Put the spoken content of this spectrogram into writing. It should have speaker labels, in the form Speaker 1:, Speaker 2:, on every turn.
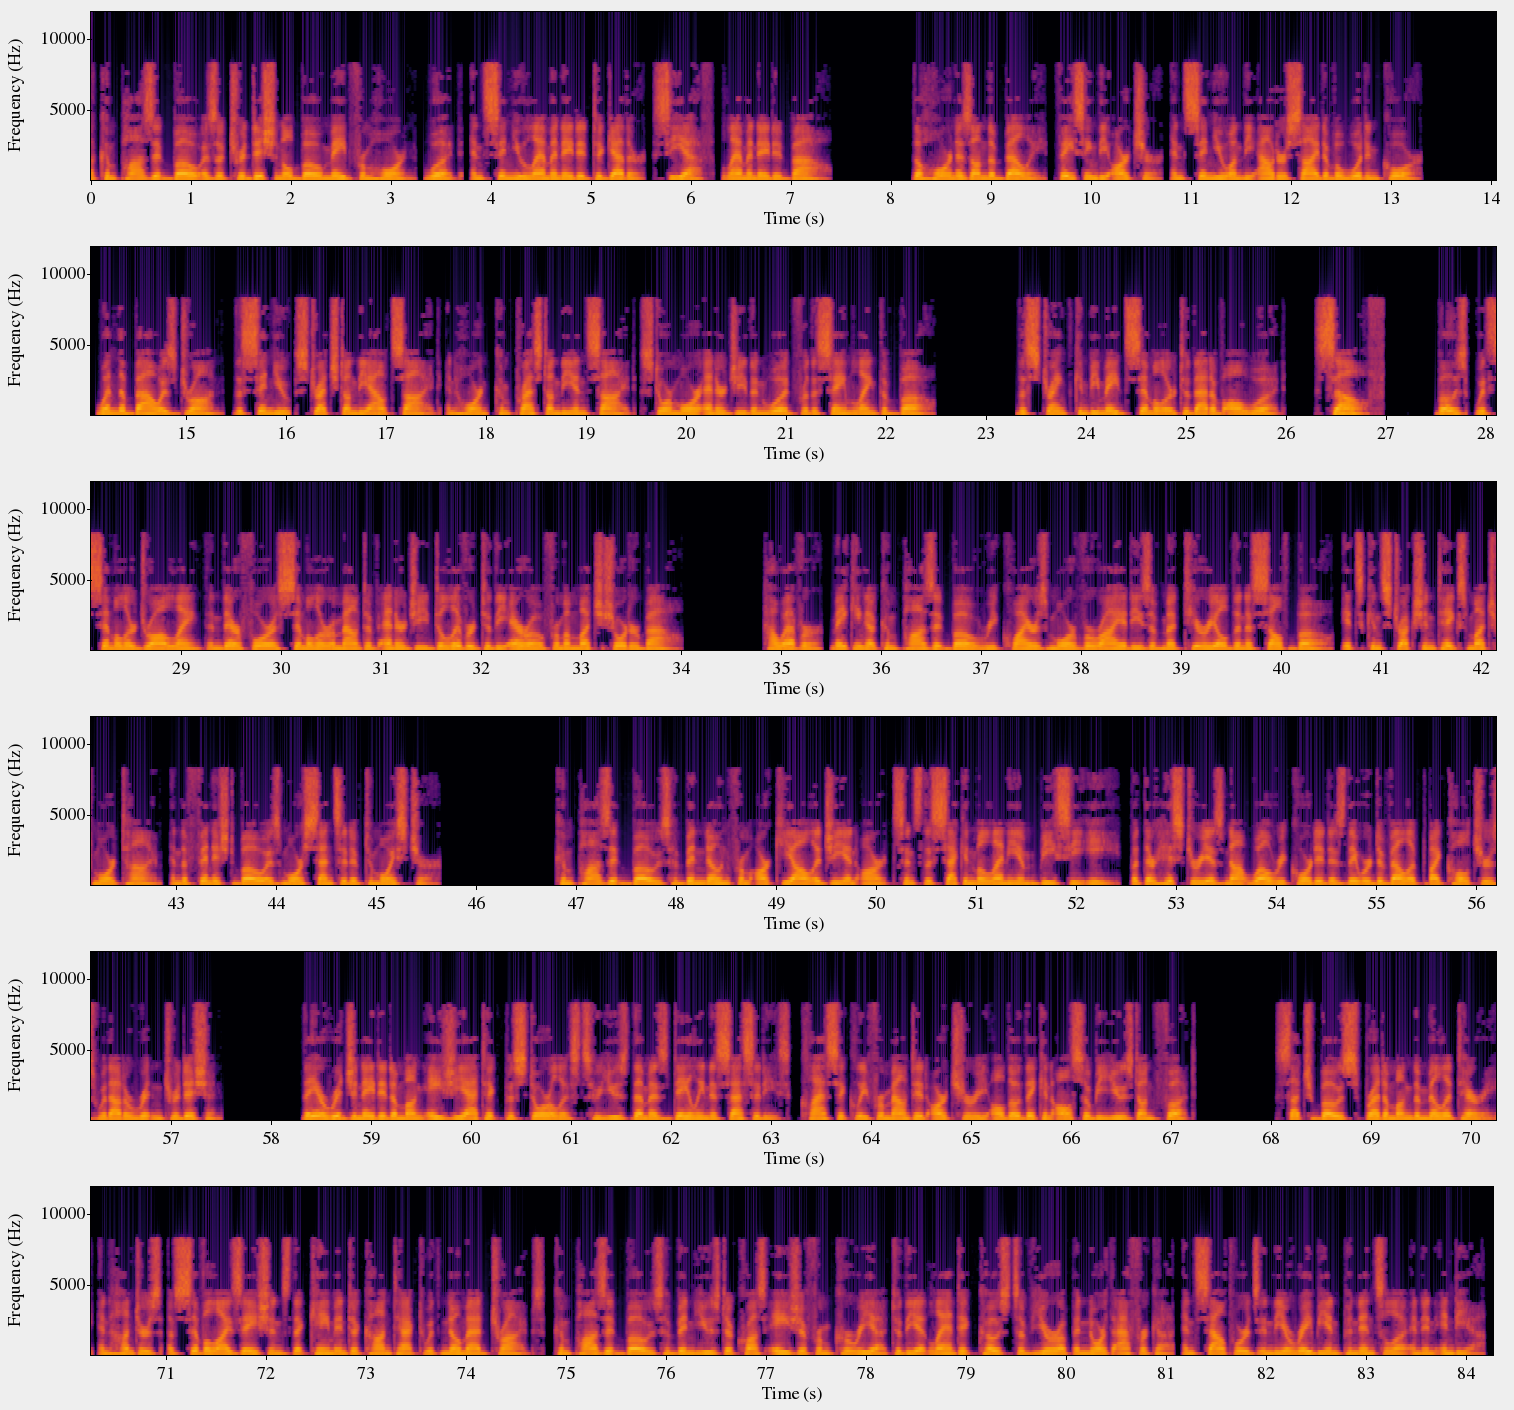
Speaker 1: A composite bow is a traditional bow made from horn, wood, and sinew laminated together, cf. laminated bow. The horn is on the belly, facing the archer, and sinew on the outer side of a wooden core. When the bow is drawn, the sinew stretched on the outside and horn compressed on the inside store more energy than wood for the same length of bow. The strength can be made similar to that of all wood self Bows, with similar draw length and therefore a similar amount of energy delivered to the arrow from a much shorter bow. However, making a composite bow requires more varieties of material than a self-bow, its construction takes much more time, and the finished bow is more sensitive to moisture. Composite bows have been known from archaeology and art since the second millennium BCE, but their history is not well recorded as they were developed by cultures without a written tradition. They originated among Asiatic pastoralists who used them as daily necessities, classically for mounted archery although they can also be used on foot. Such bows spread among the military and hunters of civilizations that came into contact with nomad tribes. Composite bows have been used across Asia from Korea to the Atlantic coasts of Europe and North Africa, and southwards in the Arabian Peninsula and in India.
